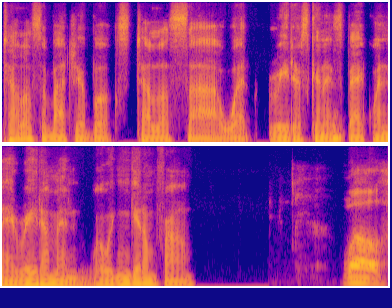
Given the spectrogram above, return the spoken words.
tell us about your books. Tell us uh, what readers can expect when they read them and where we can get them from. Well,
